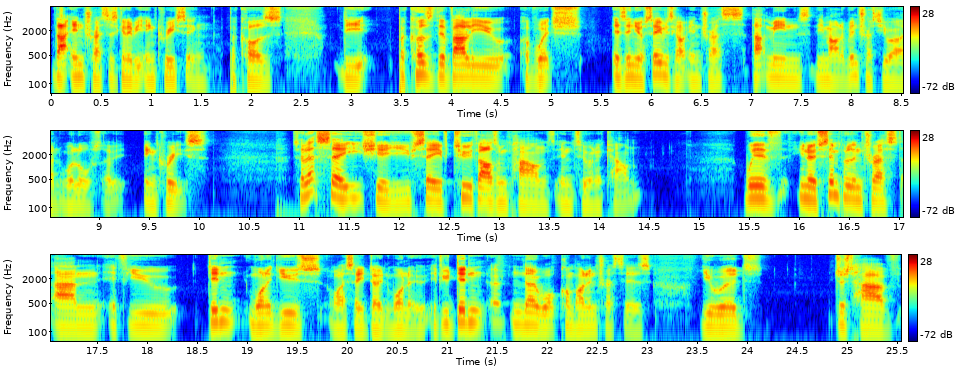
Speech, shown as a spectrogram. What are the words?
that interest is going to be increasing because the, because the value of which is in your savings account interests, that means the amount of interest you earn will also increase. So let's say each year you save £2,000 into an account with, you know, simple interest and if you didn't want to use or I say don't want to, if you didn't uh, know what compound interest is, you would just have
